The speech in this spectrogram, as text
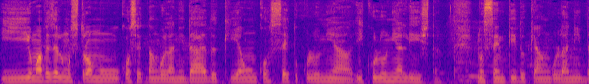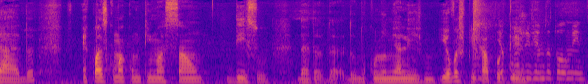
E uma vez ele mostrou-me o conceito da angolanidade, que é um conceito colonial e colonialista, uhum. no sentido que a angolanidade é quase como uma continuação disso, da, da, do, do, colonialismo. E eu vou explicar porquê. É o que nós vivemos atualmente.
